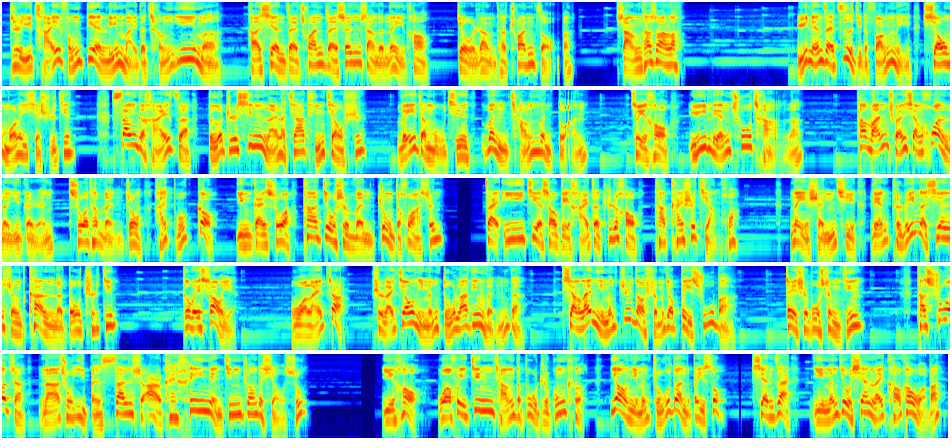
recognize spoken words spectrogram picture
至于裁缝店里买的成衣嘛，他现在穿在身上的那套，就让他穿走吧，赏他算了。于连在自己的房里消磨了一些时间。三个孩子得知新来了家庭教师，围着母亲问长问短，最后于连出场了。他完全像换了一个人。说他稳重还不够，应该说他就是稳重的化身。在一一介绍给孩子之后，他开始讲话，那神气连特瑞娜先生看了都吃惊。各位少爷，我来这儿是来教你们读拉丁文的，想来你们知道什么叫背书吧？这是部圣经。他说着，拿出一本三十二开黑面精装的小书。以后我会经常的布置功课，要你们逐段的背诵。现在你们就先来考考我吧。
